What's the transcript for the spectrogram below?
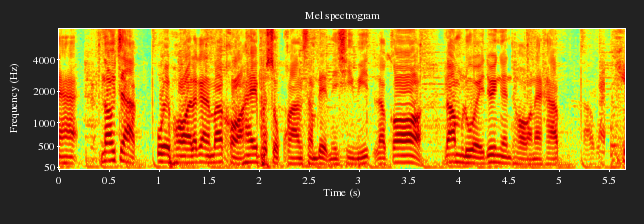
นะฮะ นอกจากอวยพรแล้วกันว่าขอให้ประสบความสำเร็จในชีวิต แล้วก็ร่ำรวยด้วยเงินทองนะครับ โอเค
